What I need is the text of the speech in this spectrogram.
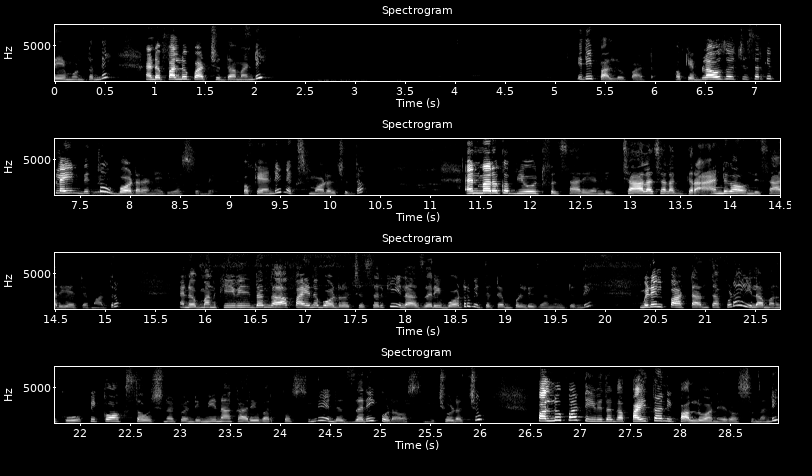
సేమ్ ఉంటుంది. అండ్ పళ్ళు పార్ట్ చూద్దామండి. ఇది పళ్ళు పార్ట్. ఓకే బ్లౌజ్ వచ్చేసరికి ప్లెయిన్ విత్ బోర్డర్ అనేది వస్తుంది. ఓకే అండి నెక్స్ట్ మోడల్ చూద్దాం. అండ్ మరొక బ్యూటిఫుల్ శారీ అండి. చాలా చాలా గ్రాండ్గా ఉంది శారీ అయితే మాత్రం. అండ్ మనకి ఈ విధంగా పైన బార్డర్ వచ్చేసరికి ఇలా zari border with temple design ఉంటుంది. మిడిల్ పార్ట్ అంతా కూడా ఇలా మనకు పికాక్స్తో వచ్చినటువంటి మీనాకారి వర్క్ వస్తుంది అండ్ జరీ కూడా వస్తుంది చూడొచ్చు. పళ్ళు పార్ట్ ఈ విధంగా పైతాని పళ్ళు అనేది వస్తుందండి.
